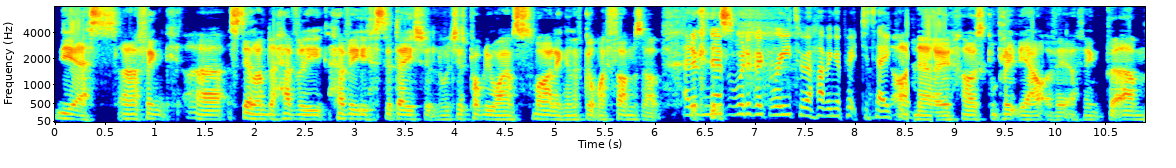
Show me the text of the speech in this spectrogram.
Yes, and I think uh, still under heavy heavy sedation, which is probably why I'm smiling and I've got my thumbs up. And I never would have agreed to having a picture taken. I know I was completely out of it. I think, but um,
